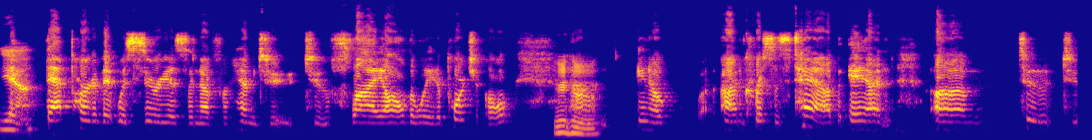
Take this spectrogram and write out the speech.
Yeah. and that part of it was serious enough for him to to fly all the way to Portugal, Mhm. um, you know, on Chris's tab, and um, to to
